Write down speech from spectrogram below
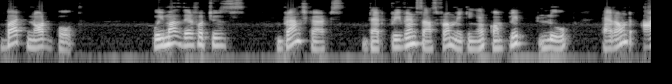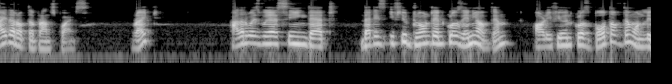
but not both. We must therefore choose branch cuts that prevents us from making a complete loop around either of the branch points, right? Otherwise, we are seeing that that is if you don't enclose any of them or if you enclose both of them only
